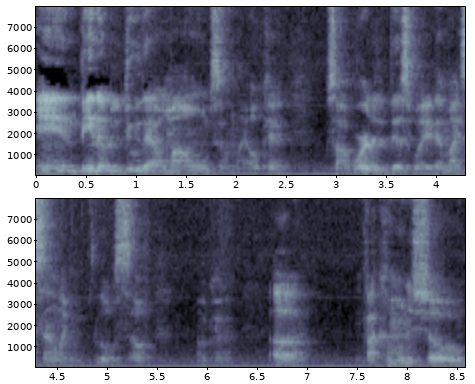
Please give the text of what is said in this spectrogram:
and being able to do that on my own, so I'm like, okay, so I worded it this way. That might sound like a little self. Okay, uh, if I come on this show,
